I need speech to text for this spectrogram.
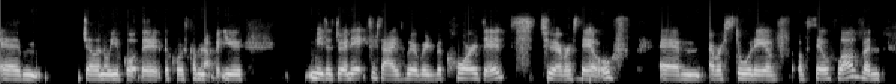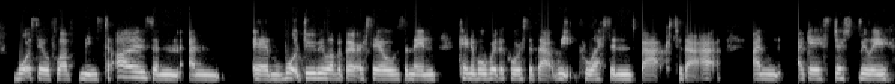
um, Jill, I know you've got the the course coming up, but you made us do an exercise where we recorded to ourselves um, our story of of self love and what self love means to us and and um, what do we love about ourselves? And then kind of over the course of that week listened back to that. And i guess just really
